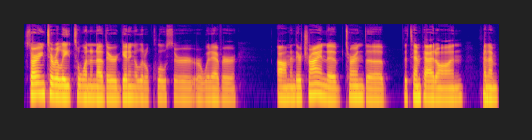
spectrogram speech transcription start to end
starting to relate to one another, getting a little closer or whatever. Um and they're trying to turn the the tempad on and I'm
